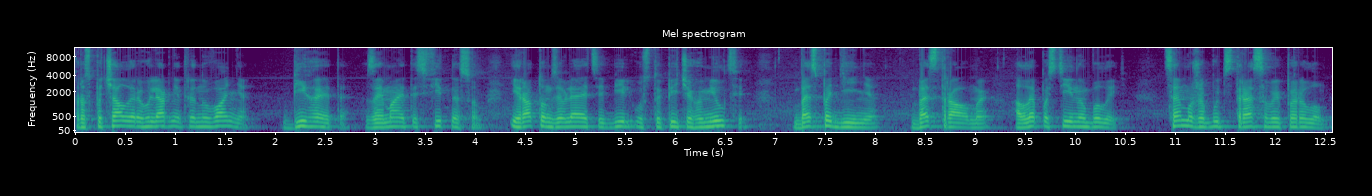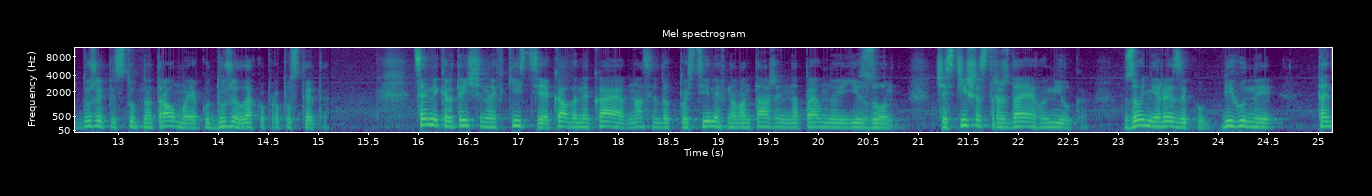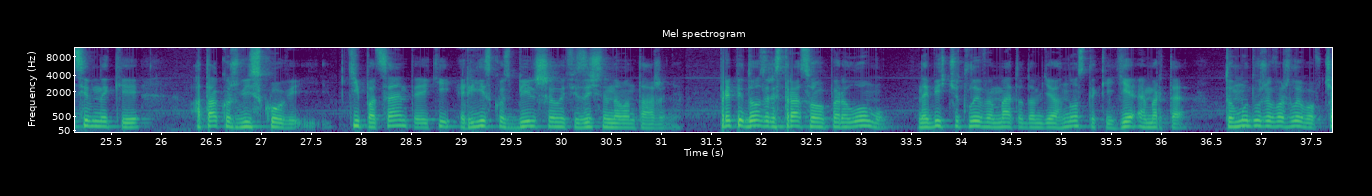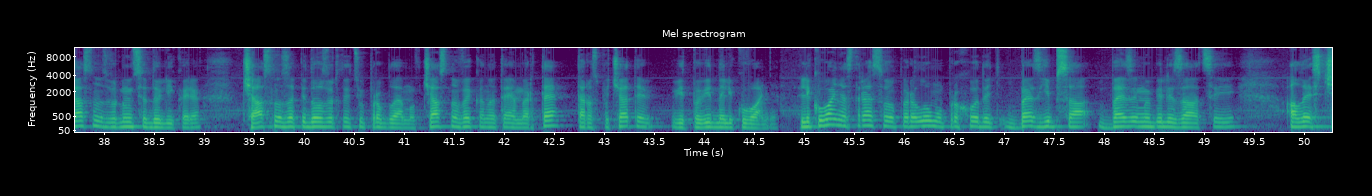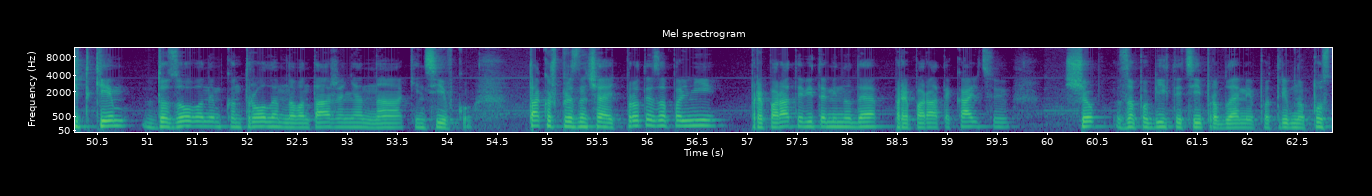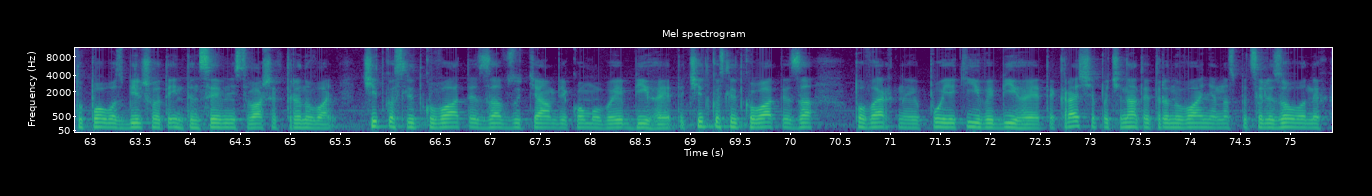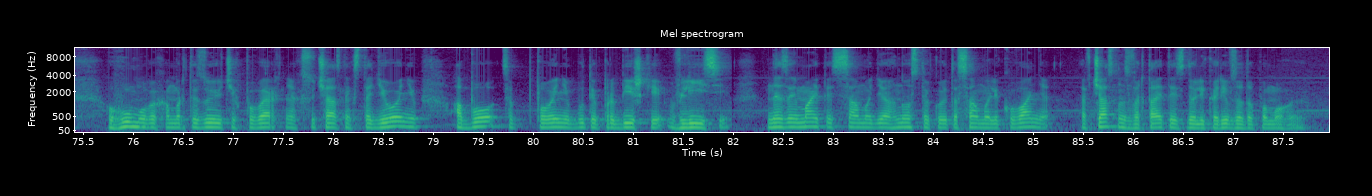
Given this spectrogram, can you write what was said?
Розпочали регулярні тренування, бігаєте, займаєтесь фітнесом і раптом з'являється біль у стопі чи гомілці без падіння, без травми, але постійно болить. Це може бути стресовий перелом, дуже підступна травма, яку дуже легко пропустити. Це мікротріщина в кістці, яка виникає внаслідок постійних навантажень на певну її зону. Частіше страждає гомілка. В зоні ризику бігуни, танцівники, а також військові, ті пацієнти, які різко збільшили фізичне навантаження. При підозрі стресового перелому найбільш чутливим методом діагностики є МРТ. Тому дуже важливо вчасно звернутися до лікаря, вчасно запідозрити цю проблему, вчасно виконати МРТ та розпочати відповідне лікування. Лікування стресового перелому проходить без гіпса, без імобілізації, але з чітким дозованим контролем навантаження на кінцівку. Також призначають протизапальні, препарати вітаміну Д, препарати кальцію. Щоб запобігти цій проблемі, потрібно поступово збільшувати інтенсивність ваших тренувань, чітко слідкувати за взуттям, в якому ви бігаєте, чітко слідкувати за поверхнею, по якій ви бігаєте. Краще починати тренування на спеціалізованих гумових амортизуючих поверхнях сучасних стадіонів, або це повинні бути пробіжки в лісі. Не займайтесь самодіагностикою та самолікуванням, а вчасно звертайтесь до лікарів за допомогою.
